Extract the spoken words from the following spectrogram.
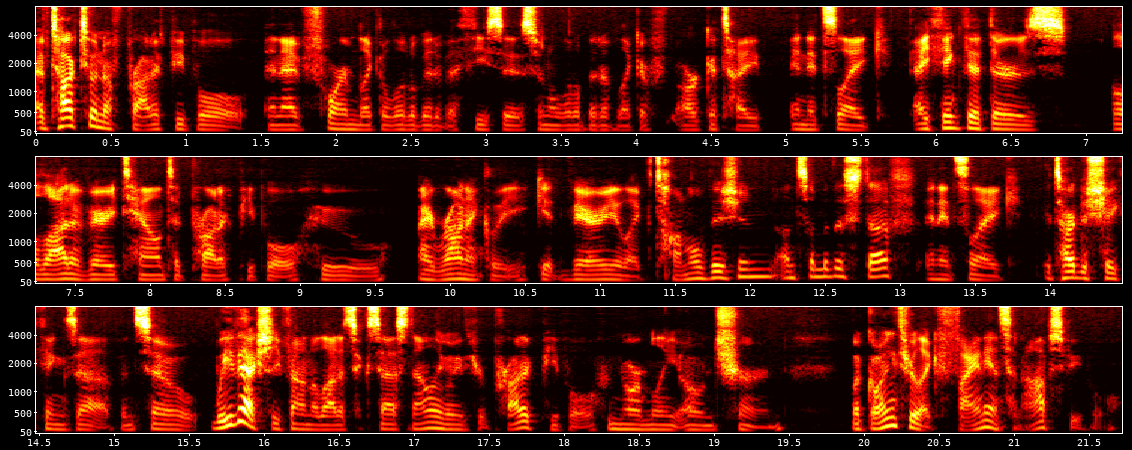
I've talked to enough product people and I've formed like a little bit of a thesis and a little bit of like a archetype and it's like I think that there's a lot of very talented product people who ironically get very like tunnel vision on some of this stuff and it's like it's hard to shake things up and so we've actually found a lot of success not only going through product people who normally own churn but going through like finance and ops people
